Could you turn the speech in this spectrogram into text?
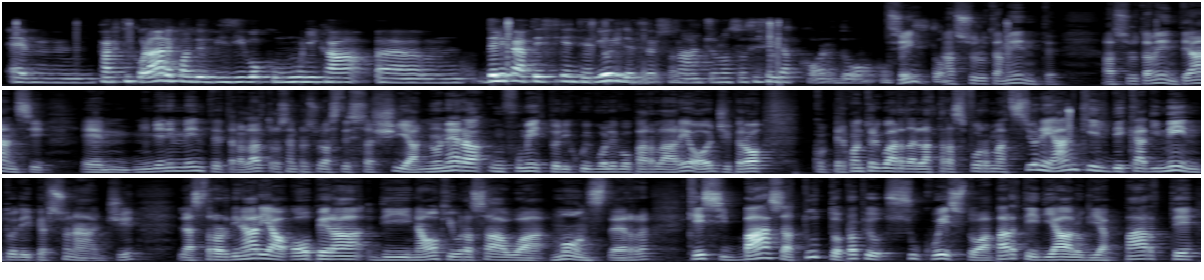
È mm, particolare quando il visivo comunica um, delle caratteristiche interiori del personaggio, non so se sei d'accordo con sì, questo. Sì, assolutamente. Assolutamente, anzi, eh, mi viene in mente, tra l'altro sempre sulla stessa scia, non era un fumetto di cui volevo parlare oggi, però per quanto riguarda la trasformazione e anche il decadimento dei personaggi, la straordinaria opera di Naoki Urasawa, Monster, che si basa tutto proprio su questo, a parte i dialoghi, a parte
